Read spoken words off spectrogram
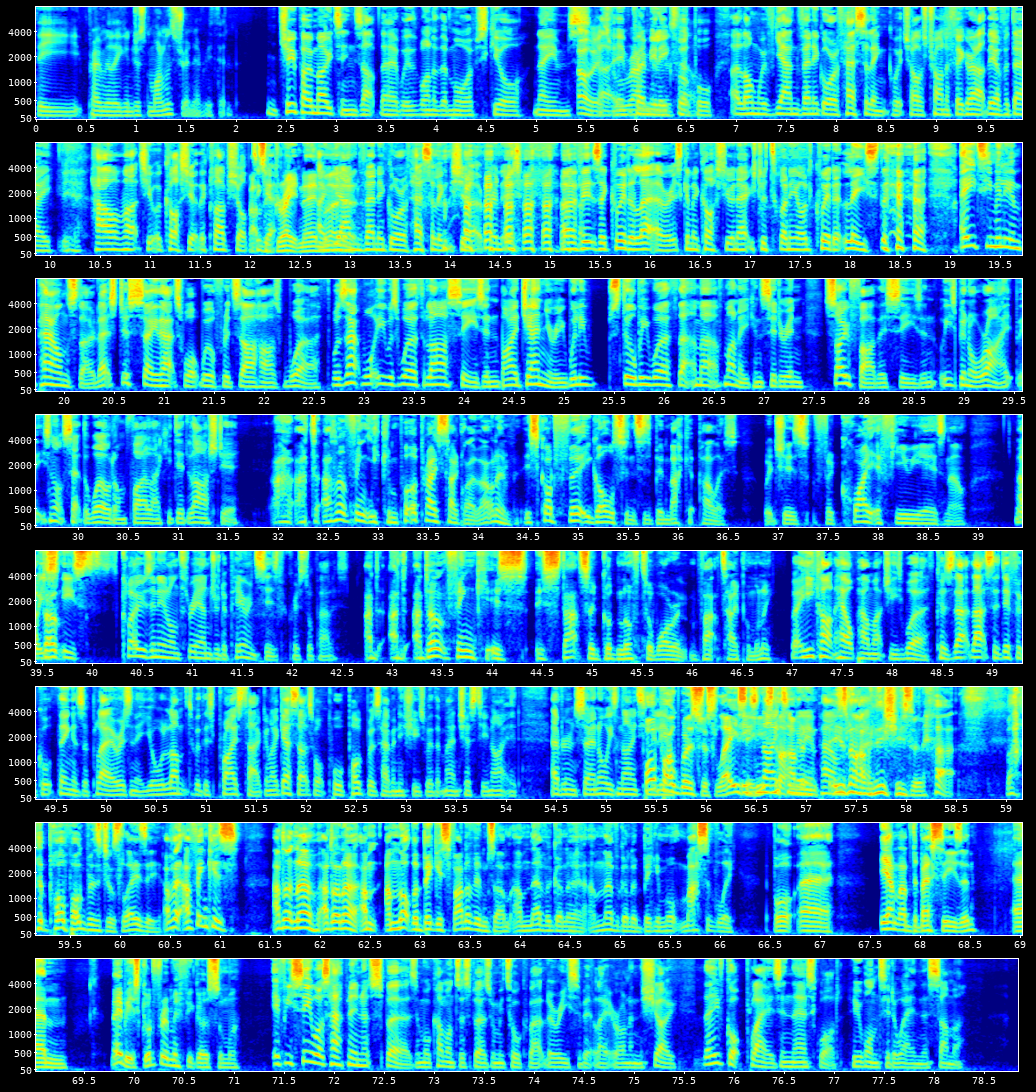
the Premier League and just monitoring everything. Choupo-Moting's up there with one of the more obscure names Oh, uh, in Premier League as hell. football, along with Jan Vennegoor of Hesselink, which I was trying to figure out the other day Yeah. how much it would cost you at the club shop That's to a get great name, a Jan it? Vennegoor of Hesselink shirt printed. uh, if it's a quid a letter, it's going to cost you an extra 20 odd quid at least. 80 million pounds, though, let's just say that's what Wilfred Zaha's worth. Was that what he was worth last season? By January, will he still be worth that amount of money, considering so far this season he's been all right, but he's not set the world on fire like he did last year? I, I, I don't think you can put a price tag like that on him. He's scored 30 goals since he's been back at Palace, which is for quite a few years now. Well, he's, he's closing in on 300 appearances for Crystal Palace. I, I, I don't think his his stats are good enough to warrant that type of money. But he can't help how much he's worth because that, that's the difficult thing as a player, isn't it? You're lumped with this price tag. And I guess that's what Paul Pogba's having issues with at Manchester United. Everyone's saying, oh, he's 90 Paul million. Pogba's just lazy. He's He's, 90 not having, million pounds he's not having issues with that. Paul Pogba's just lazy. I, I think it's. I don't know. I don't know. I'm I'm not the biggest fan of him, so I'm, I'm never gonna I'm never gonna big him up massively. But uh, he hasn't had the best season. Um, maybe it's good for him if he goes somewhere. if you see what's happening at Spurs, and we'll come on to Spurs when we talk about Lloris a bit later on in the show, they've got players in their squad who wanted away in the summer.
